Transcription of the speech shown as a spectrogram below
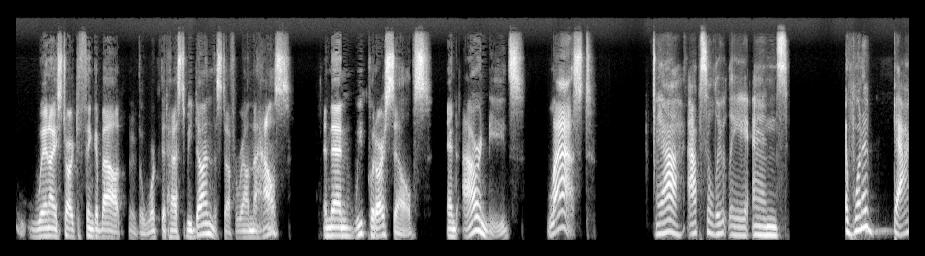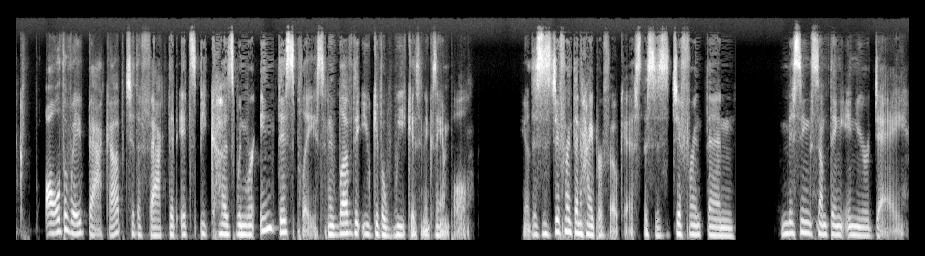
when I start to think about the work that has to be done, the stuff around the house. And then we put ourselves and our needs last. Yeah, absolutely. And I want to back all the way back up to the fact that it's because when we're in this place, and I love that you give a week as an example. You know, this is different than hyper focus. This is different than missing something in your day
